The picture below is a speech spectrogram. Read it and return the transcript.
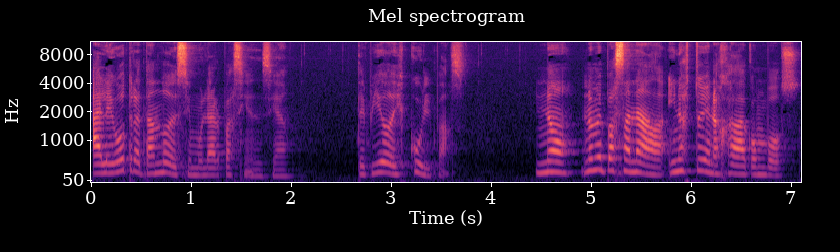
alegó tratando de simular paciencia. Te pido disculpas. No, no me pasa nada y no estoy enojada con vos.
